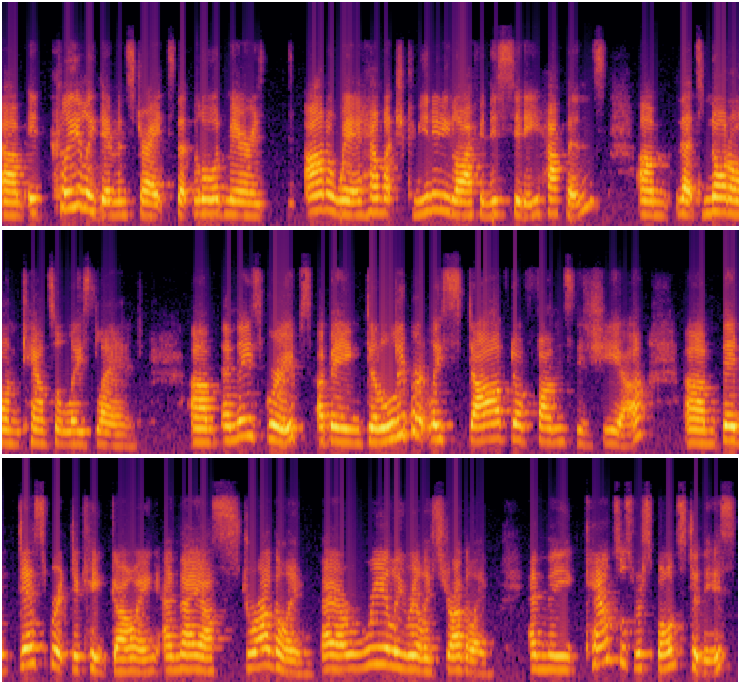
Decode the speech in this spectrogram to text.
Um, it clearly demonstrates that the Lord Mayor is unaware how much community life in this city happens um, that's not on council leased land. Um, and these groups are being deliberately starved of funds this year. Um, they're desperate to keep going and they are struggling. They are really, really struggling. And the council's response to this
